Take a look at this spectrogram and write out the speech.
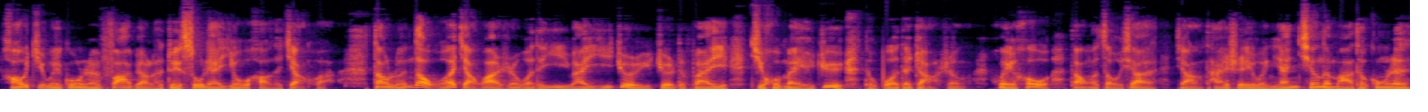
好几位工人发表了对苏联友好的讲话。当轮到我讲话时，我的议员一句一句的翻译，几乎每句都博得掌声。会后，当我走下讲台时，一位年轻的码头工人。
